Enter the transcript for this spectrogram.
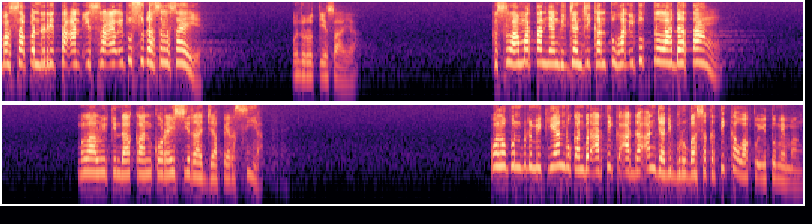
Masa penderitaan Israel itu sudah selesai. Menurut Yesaya. Keselamatan yang dijanjikan Tuhan itu telah datang. Melalui tindakan Koresi Raja Persia. Walaupun demikian bukan berarti keadaan jadi berubah seketika waktu itu memang.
